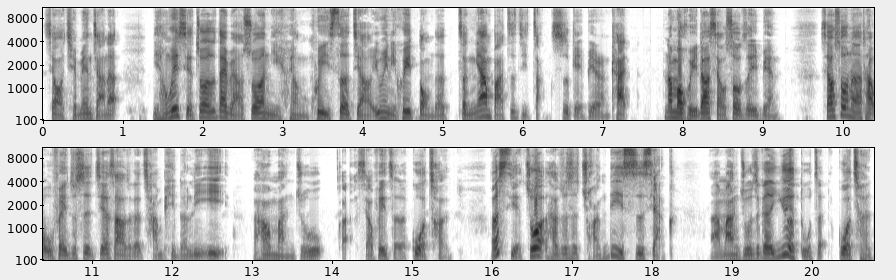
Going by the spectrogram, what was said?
像我前面讲的，你很会写作，是代表说你很会社交，因为你会懂得怎样把自己展示给别人看。那么回到销售这一边。销售呢，它无非就是介绍这个产品的利益，然后满足啊消费者的过程；而写作它就是传递思想啊，满足这个阅读者过程。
